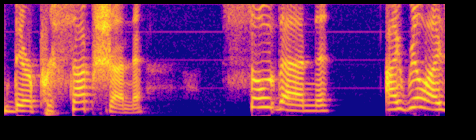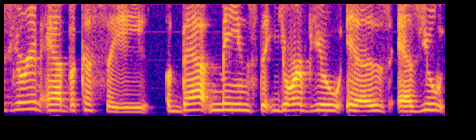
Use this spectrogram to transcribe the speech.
their perception so then I realize you're in advocacy. That means that your view is, as you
